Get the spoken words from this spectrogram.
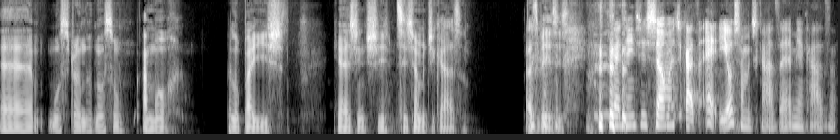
é, mostrando o nosso amor pelo país que a gente se chama de casa. Às vezes. que a gente chama de casa. É, eu chamo de casa, é minha casa.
